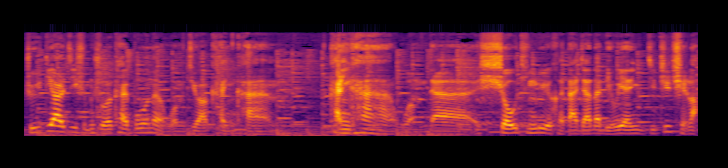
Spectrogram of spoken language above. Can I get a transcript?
至于第二季什么时候开播呢？我们就要看一看。看一看我们的收听率和大家的留言以及支持了。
